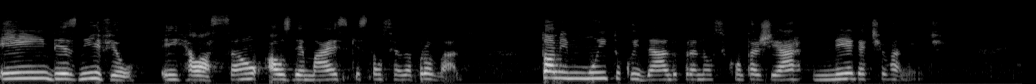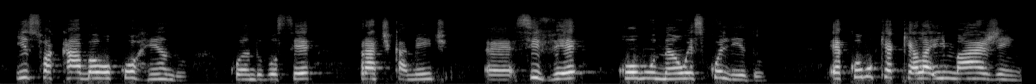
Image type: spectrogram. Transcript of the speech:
em desnível, em relação aos demais que estão sendo aprovados. Tome muito cuidado para não se contagiar negativamente. Isso acaba ocorrendo quando você praticamente é, se vê como não escolhido. É como que aquela imagem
